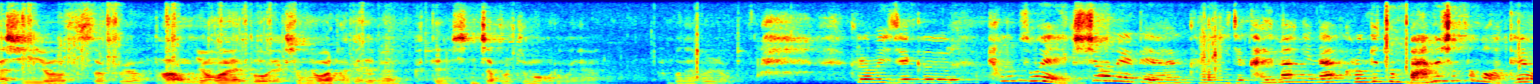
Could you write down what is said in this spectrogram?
아쉬웠었고요. 다음 영화에 또 액션 영화를 하게 되면 그땐 진짜 불주먹으로 그냥 한번 해보려고. 그러면 이제 그 평소에 액션에 대한 그런 이제 갈망이나 그런 게 좀 많으셨던 것 같아요.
